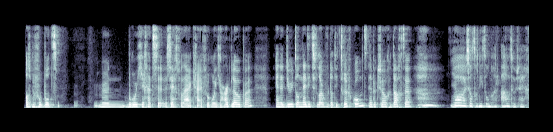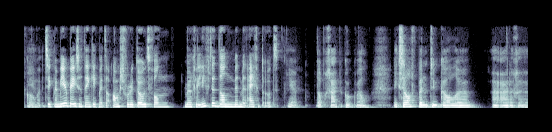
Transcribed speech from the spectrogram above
als bijvoorbeeld mijn broertje gaat, zegt van nou, ik ga even een rondje hardlopen. En het duurt dan net iets te lang voordat hij terugkomt. Dan heb ik zo'n gedachte. Oh, hij zal toch niet onder een auto zijn gekomen? Dus ik ben meer bezig, denk ik, met de angst voor de dood van mijn geliefde dan met mijn eigen dood. Ja, dat begrijp ik ook wel. Ik zelf ben natuurlijk al uh, aardig. Uh,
